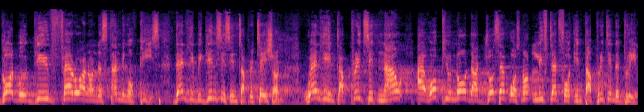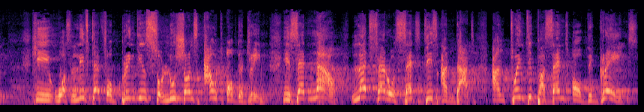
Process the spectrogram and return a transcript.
God will give Pharaoh an understanding of peace. Then he begins his interpretation. When he interprets it now, I hope you know that Joseph was not lifted for interpreting the dream he was lifted for bringing solutions out of the dream. He said now let pharaoh set this and that and 20 percent of the grains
